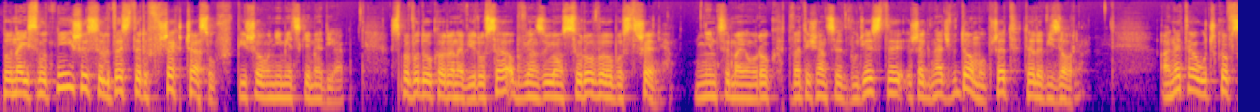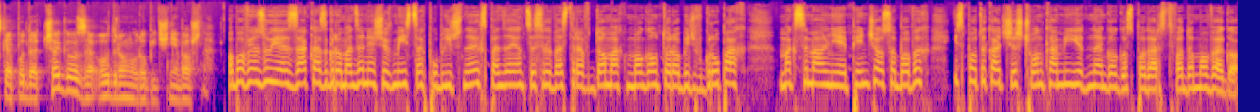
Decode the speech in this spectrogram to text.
To najsmutniejszy sylwester wszechczasów, piszą niemieckie media. Z powodu koronawirusa obowiązują surowe obostrzenia. Niemcy mają rok 2020 żegnać w domu przed telewizorem. Aneta Łuczkowska poda, czego za Odrą robić nie można. Obowiązuje zakaz gromadzenia się w miejscach publicznych. Spędzający Sylwestra w domach mogą to robić w grupach maksymalnie pięcioosobowych i spotykać się z członkami jednego gospodarstwa domowego.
